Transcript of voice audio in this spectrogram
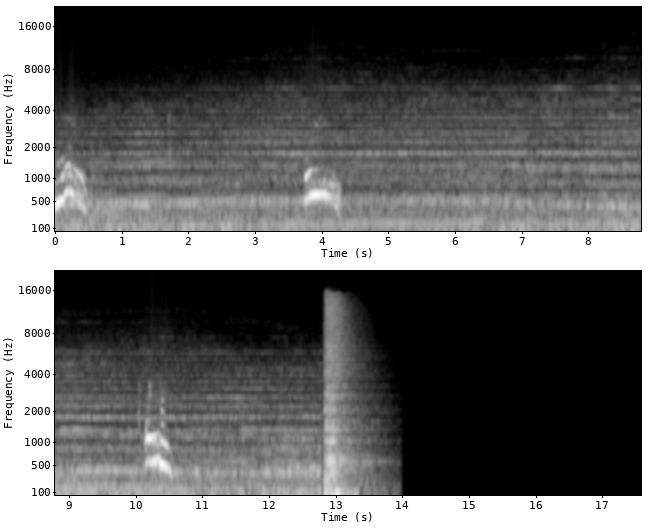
No!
